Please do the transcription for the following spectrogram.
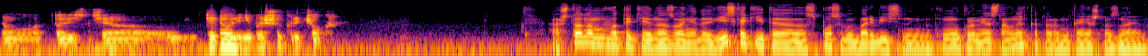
Вот, то есть э, делали небольшой крючок. А что нам вот эти названия дают? Есть какие-то способы борьбы с ними, ну, кроме основных, которые мы, конечно, знаем?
